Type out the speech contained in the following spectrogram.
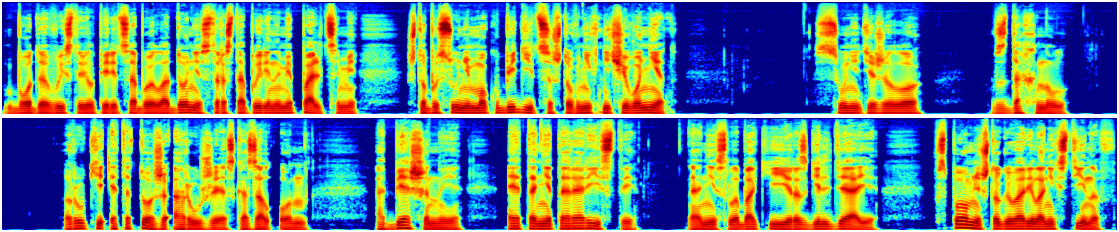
Бода выставил перед собой ладони с растопыренными пальцами, чтобы Суни мог убедиться, что в них ничего нет. Суни тяжело вздохнул. «Руки — это тоже оружие», — сказал он. «А бешеные — это не террористы. Они слабаки и разгильдяи. Вспомни, что говорил о них Стинов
